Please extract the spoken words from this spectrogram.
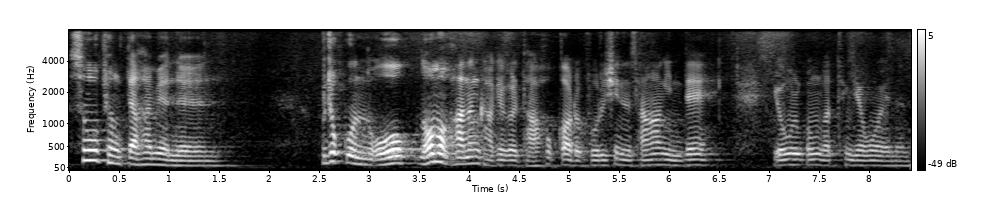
20평대 하면은 무조건 5억 넘어가는 가격을 다 호가로 부르시는 상황인데 이 물건 같은 경우에는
